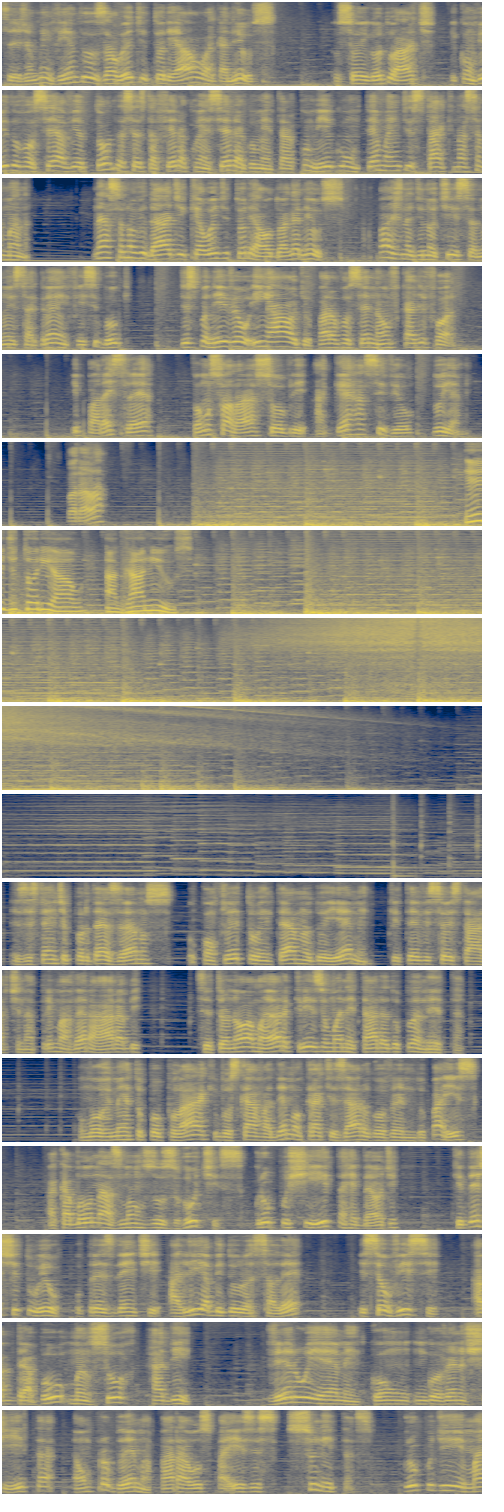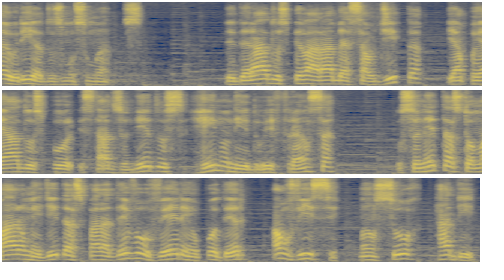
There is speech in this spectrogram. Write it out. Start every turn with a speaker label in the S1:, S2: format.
S1: Sejam bem-vindos ao editorial H News. Eu sou Igor Duarte e convido você a vir toda sexta-feira conhecer e argumentar comigo um tema em destaque na semana. Nessa novidade que é o editorial do H News, a página de notícia no Instagram e Facebook, disponível em áudio para você não ficar de fora. E para a estreia, vamos falar sobre a guerra civil do Iêmen. Bora lá?
S2: Editorial H News.
S1: Existente por 10 anos, o conflito interno do Iêmen, que teve seu start na Primavera Árabe, se tornou a maior crise humanitária do planeta o movimento popular que buscava democratizar o governo do país acabou nas mãos dos Houthis, grupo xiita rebelde que destituiu o presidente Ali Abdullah Saleh e seu vice Abdrabu Mansur Hadi. Ver o Iêmen com um governo xiita é um problema para os países sunitas, grupo de maioria dos muçulmanos. Liderados pela Arábia Saudita, e apoiados por Estados Unidos, Reino Unido e França, os sunitas tomaram medidas para devolverem o poder ao vice, Mansur Hadi.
